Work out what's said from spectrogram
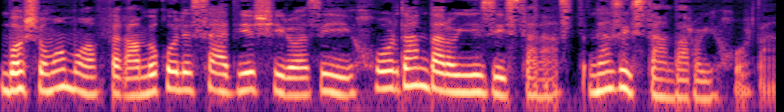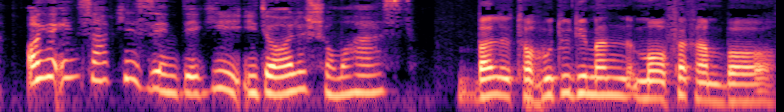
با شما موافقم. به قول سعدی شیرازی خوردن برای زیستن است نه زیستن برای خوردن. آیا این سبک زندگی ایدئال شما هست؟ بله تا حدودی من موافقم با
